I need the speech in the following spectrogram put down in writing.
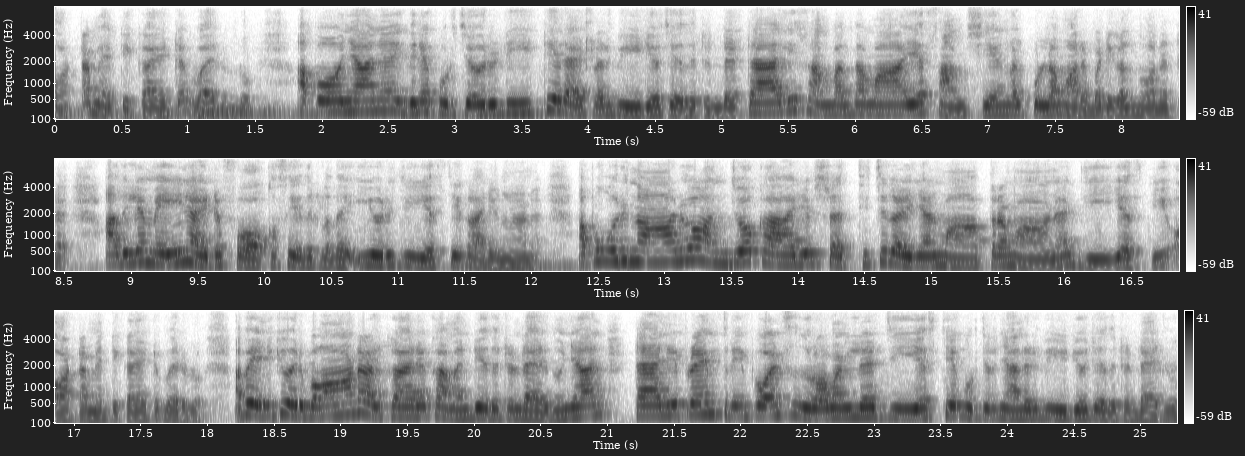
ഓട്ടോമാറ്റിക്കായിട്ട് വരുള്ളൂ അപ്പോൾ ഞാൻ ഇതിനെക്കുറിച്ച് ഒരു ഡീറ്റെയിൽ ആയിട്ടുള്ള ഒരു വീഡിയോ ചെയ്തിട്ടുണ്ട്. ടാലി സംബന്ധമായ സംശയങ്ങൾക്കുള്ള മറുപടികൾ എന്ന് പറഞ്ഞിട്ട്. അതിൽ മെയിനായിട്ട് ഫോക്കസ് ചെയ്തിട്ടുള്ളത് ഈ ഒരു ജി എസ് ടി കാര്യങ്ങളാണ്. അപ്പോൾ ഒരു നാലോ അഞ്ചോ കാര്യം ശ്രദ്ധിച്ചു കഴിഞ്ഞാൽ മാത്രമാണ് ജി എസ് ടി ഓട്ടോമാറ്റിക്കായിട്ട് വരുള്ളൂ. അപ്പോൾ എനിക്ക് ഒരുപാട് ആൾക്കാർ കമന്റ് ചെയ്തിട്ടുണ്ടായിരുന്നു. ഞാൻ Tally Prime three point zero വണ്ണിൽ ജി എസ് ടി ടിയെ കുറിച്ചിട്ട് ഞാനൊരു വീഡിയോ ചെയ്തിട്ടുണ്ടായിരുന്നു.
